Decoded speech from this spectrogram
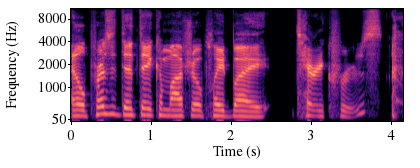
El Presidente Camacho, played by Terry Crews.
